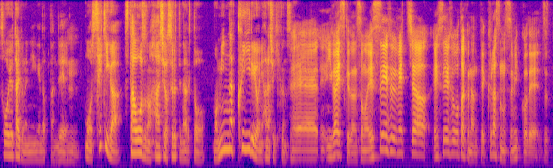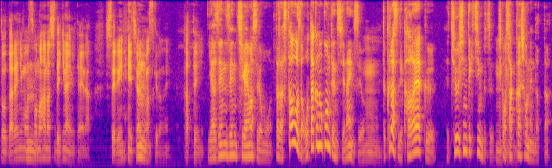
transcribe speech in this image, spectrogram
そういうタイプの人間だったんで、うん。もう関がスターウォーズの話をするってなると、もうみんな食い入るように話を聞くんですよ。へえ、意外ですけどね、その SF めっちゃ、SF オタクなんてクラスの隅っこでずっと誰にもその話できないみたいな、してるイメージありますけどね。勝手に。いや、全然違いますよ、もう。だからスターウォーズはオタクのコンテンツじゃないんですよ。うん。でクラスで輝く中心的人物、うんしかもサッカー少年だった。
